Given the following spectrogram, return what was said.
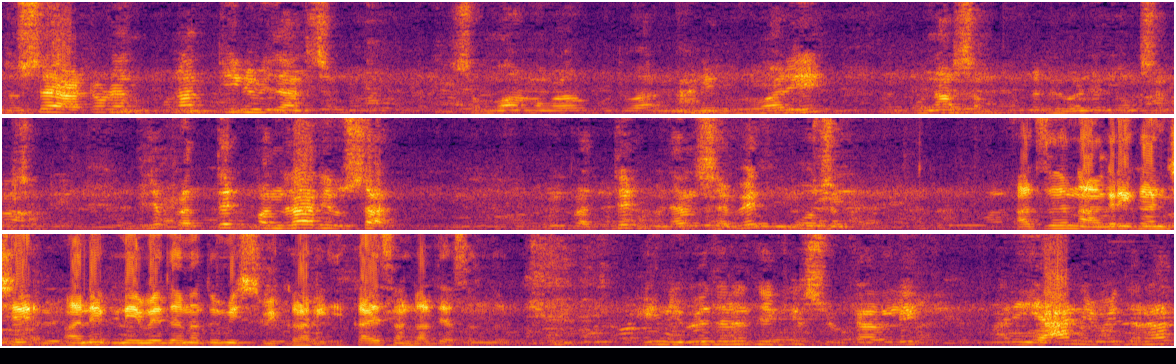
दुसऱ्या आठवड्यात पुन्हा तीन विधानसभा सोमवार मंगळवार बुधवार आणि गुरुवारी पुन्हा संपूर्ण भिवंडी लोकसभेसाठी म्हणजे प्रत्येक पंधरा दिवसात मी प्रत्येक विधानसभेत पोहोचणार. आज नागरिकांचे अनेक निवेदनं तुम्ही स्वीकारली काय सांगाल त्या संदर्भात ही निवेदनं देखील स्वीकारली आणि या निवेदनात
